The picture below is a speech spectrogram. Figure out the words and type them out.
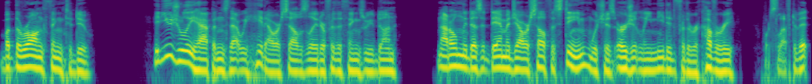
but the wrong thing to do. It usually happens that we hate ourselves later for the things we've done. Not only does it damage our self esteem, which is urgently needed for the recovery, what's left of it,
